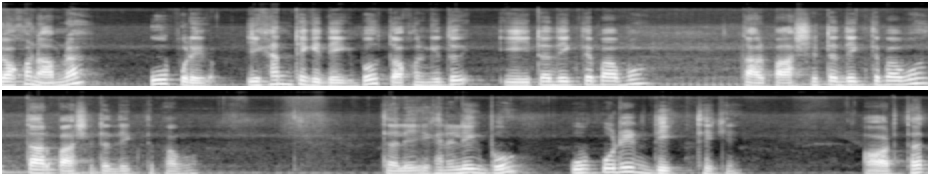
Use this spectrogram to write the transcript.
যখন আমরা উপরে এখান থেকে দেখব, তখন কিন্তু এইটা দেখতে পাবো, তার পাশেরটা দেখতে পাবো, তার পাশেরটা দেখতে পাবো। তাহলে এখানে লিখব উপরের দিক থেকে, অর্থাৎ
